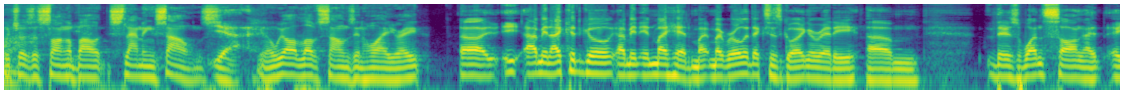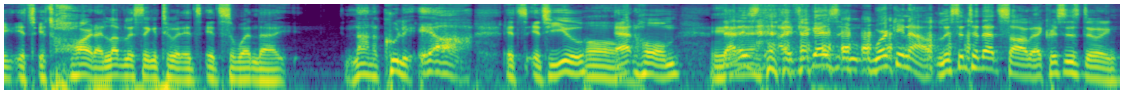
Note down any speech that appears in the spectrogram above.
which was a song about slamming sounds. Yeah. you know, we all love sounds in Hawaii, right? Uh, I mean, I could go. I mean, in my head, my, my Rolodex is going already. Um, there's one song. I, I it's it's hard. I love listening to it. It's it's when the Nanakuli, yeah. It's it's you at home. That is if you guys working out, listen to that song that Chris is doing.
